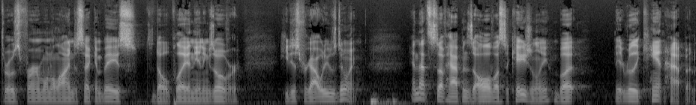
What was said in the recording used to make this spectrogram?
throws firm on a line to second base, it's a double play, and the inning's over. He just forgot what he was doing. And that stuff happens to all of us occasionally, but it really can't happen.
